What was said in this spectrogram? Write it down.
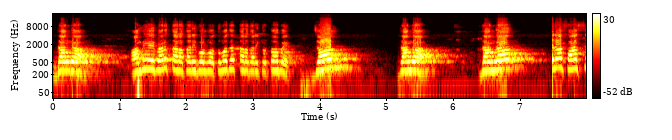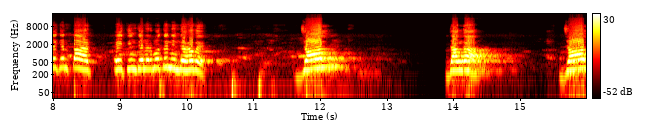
ডাঙ্গা আমি এবারে তাড়াতাড়ি বলব, তোমাদের তাড়াতাড়ি করতে হবে। জল ডাঙ্গা ডাঙ্গা এরা ফার্স্ট সেকেন্ড থার্ড এই তিনজনের মধ্যে নির্ণয় হবে। জল ডাঙ্গা জল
